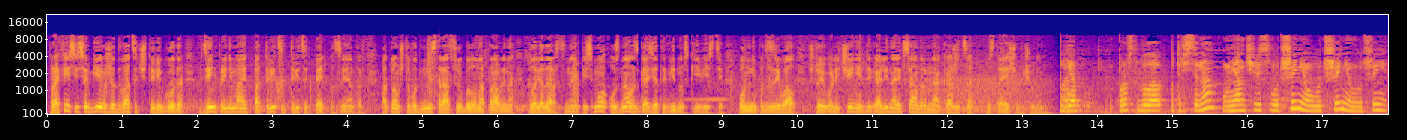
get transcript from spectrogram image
В профессии Сергей уже 24 года. В день принимает по 30-35 пациентов. О том, что в администрацию было направлено благодарственное письмо, узнал из газеты «Видновские вести». Он не подозревал, что его лечение для Галины Александровны окажется настоящим чудом. Я просто была потрясена. У меня начались улучшения, улучшения, улучшения.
